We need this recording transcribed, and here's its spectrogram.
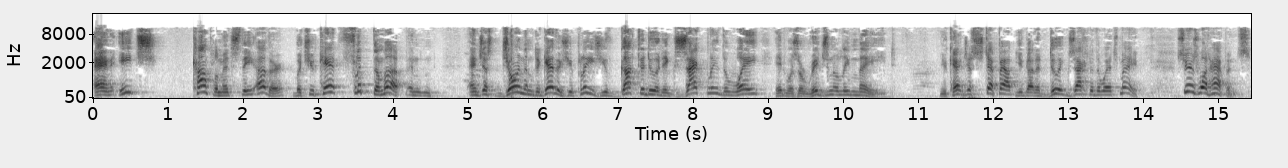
And each complements the other, but you can't flip them up and, and just join them together as you please. You've got to do it exactly the way it was originally made. You can't just step out, you've got to do exactly the way it's made. So here's what happens.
